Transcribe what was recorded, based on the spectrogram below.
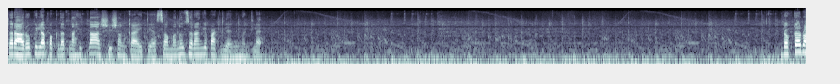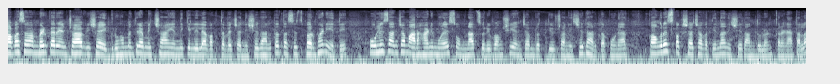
तर आरोपीला पकडत नाहीत ना अशी शंका येते असं मनोज जरांगे पाटील यांनी म्हटलं आहे डॉक्टर बाबासाहेब आंबेडकर यांच्याविषयी गृहमंत्री अमित शहा यांनी केलेल्या वक्तव्याच्या निषेधार्थ तसेच परभणी येथे पोलिसांच्या मारहाणीमुळे सोमनाथ सूर्यवंशी यांच्या मृत्यूच्या निषेधार्थ पुण्यात काँग्रेस पक्षाच्या वतीनं निषेध आंदोलन करण्यात आलं.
